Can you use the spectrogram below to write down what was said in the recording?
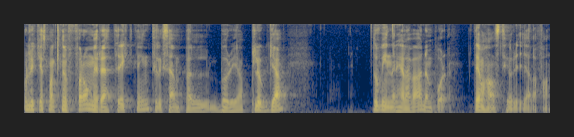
Och lyckas man knuffa dem i rätt riktning, till exempel börja plugga, då vinner hela världen på det. Det var hans teori i alla fall.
